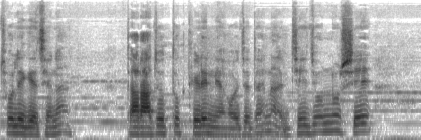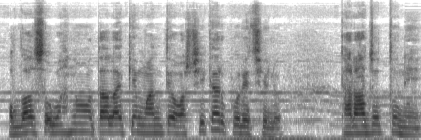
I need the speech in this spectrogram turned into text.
চলে গেছে না? তার রাজত্ব কেড়ে নেওয়া হয়েছে, তাই না? যে জন্য সে আল্লাহ সুবাহতালাকে মানতে অস্বীকার করেছিল। তার রাজত্ব নেই।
